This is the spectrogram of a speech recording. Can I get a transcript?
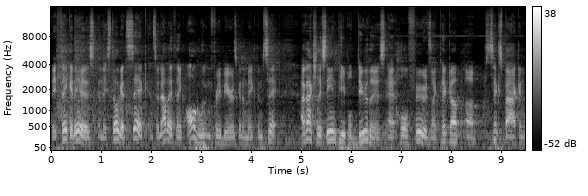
they think it is, and they still get sick, and so now they think all gluten-free beer is going to make them sick. I've actually seen people do this at Whole Foods, like pick up a six pack and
